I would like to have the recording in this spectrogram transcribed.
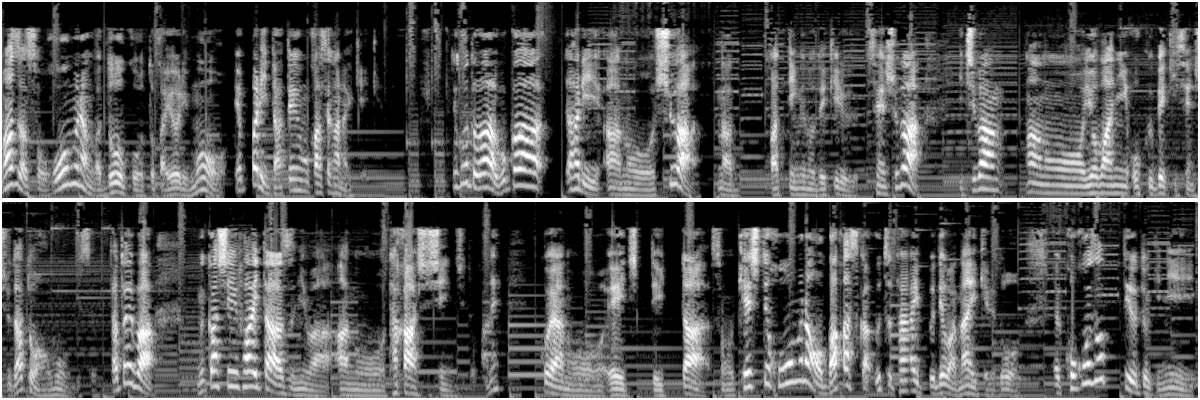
まずはそう、ホームランがどうこうとかよりも、やっぱり打点を稼がなきゃいけない。ってことは、僕は、やはり、あの、手話なバッティングのできる選手が、一番、あの4番に置くべき選手だとは思うんですよ。例えば、昔ファイターズには、あの高橋真二とかね、これあの、H って言った、その、決してホームランをバカすか打つタイプではないけれど、ここぞっていう時に、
